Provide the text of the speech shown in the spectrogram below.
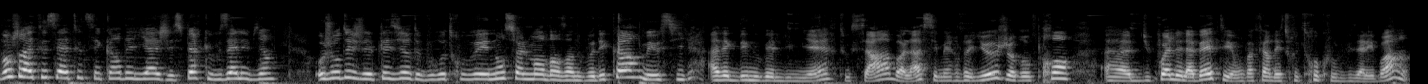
Bonjour à tous et à toutes, c'est Cordélia, j'espère que vous allez bien. Aujourd'hui, j'ai le plaisir de vous retrouver non seulement dans un nouveau décor, mais aussi avec des nouvelles lumières, tout ça, voilà, c'est merveilleux. Je reprends euh, du poil de la bête et on va faire des trucs trop cool, vous allez voir.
